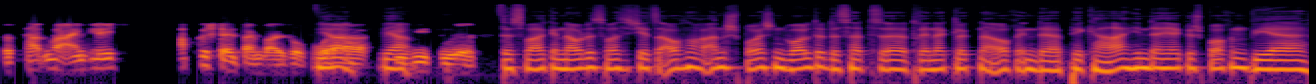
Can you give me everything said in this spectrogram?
das hatten wir eigentlich abgestellt beim Waldhof, oder ja, wie siehst du das? Das war genau das, was ich jetzt auch noch ansprechen wollte. Das hat äh, Trainer Glöckner auch in der PK hinterher gesprochen. Wir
